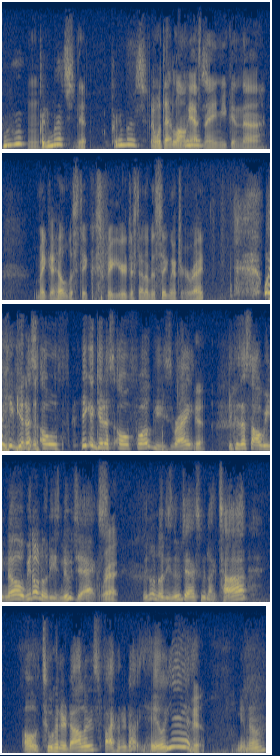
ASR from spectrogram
hmm Mhm. Pretty much. Yep. Pretty much. And with that long ass Yes. name, you can uh, make a hell of a stick figure just out of his signature, right? Well, he could get us old. He could get us old fogies, right? Yeah. Because that's all we know. We don't know these new jacks. Right. We don't know these new jacks. We like Todd. Oh, two hundred dollars, five hundred dollars. Hell yeah. Yeah. You know.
